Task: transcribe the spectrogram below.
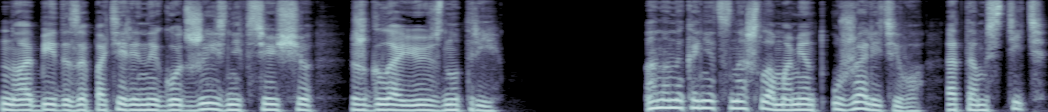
Но обида за потерянный год жизни все еще жгла ее изнутри. Она, наконец, нашла момент ужалить его, отомстить.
